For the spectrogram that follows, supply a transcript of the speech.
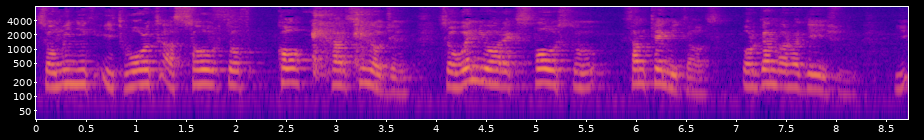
So meaning it works as sort of co-carcinogen. So when you are exposed to some chemicals or gamma radiation, you,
